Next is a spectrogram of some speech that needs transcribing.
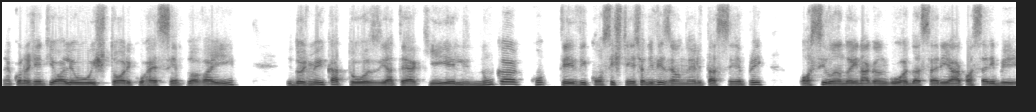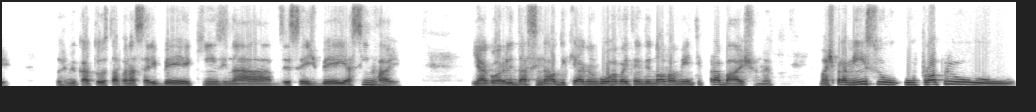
Né? Quando a gente olha o histórico recente do Havaí, de 2014 até aqui, ele nunca teve consistência na divisão, né? Ele está sempre oscilando aí na gangorra da Série A com a Série B. 2014 estava na Série B, 15 na A, 16B e assim vai. E agora ele dá sinal de que a gangorra vai tender novamente para baixo, né? Mas para mim isso, o próprio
